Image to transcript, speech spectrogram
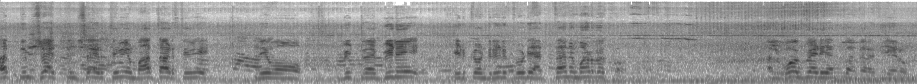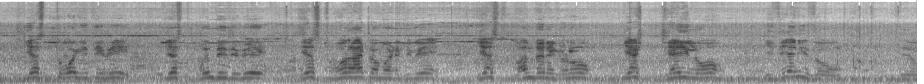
ಹತ್ತು ನಿಮಿಷ ಹತ್ತು ನಿಮಿಷ ಇರ್ತೀವಿ, ಮಾತಾಡ್ತೀವಿ. ನೀವು ಬಿಟ್ಟರೆ ಬಿಡಿ. ಹಿಡ್ಕೊಂಡ್ರೆ ಹಿಡ್ಕೊಂಡು ಹತ್ತಾನೆ ಮಾಡಬೇಕು. ಅಲ್ಲಿ ಹೋಗಬೇಡಿ ಅಂತ ಅಂದ್ರೆ ಅದೇನು ಎಷ್ಟು ಹೋಗಿದ್ದೀವಿ ಎಷ್ಟು ಬಂದಿದ್ದೀವಿ ಎಷ್ಟು ಹೋರಾಟ ಮಾಡಿದ್ದೀವಿ ಎಷ್ಟು ಬಂಧನೆಗಳು ಎಷ್ಟು ಜೈಲು ಇದೇನಿದು? ಇದು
